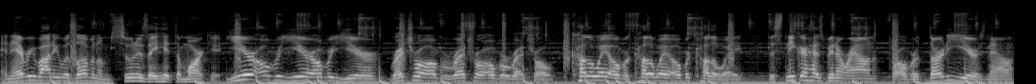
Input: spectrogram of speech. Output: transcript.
and everybody was loving them as soon as they hit the market. Year over year over year, retro over retro over retro, colorway over colorway over colorway, the sneaker has been around for over 30 years now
